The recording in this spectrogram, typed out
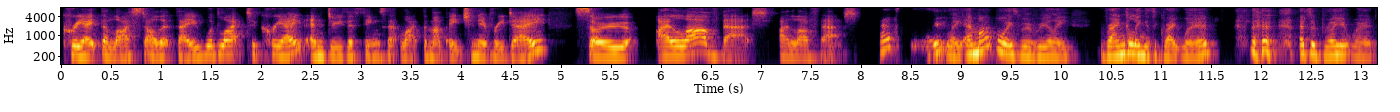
create the lifestyle that they would like to create and do the things that light them up each and every day. So I love that. I love that. Absolutely. And my boys were really, wrangling is a great word. that's a brilliant word.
